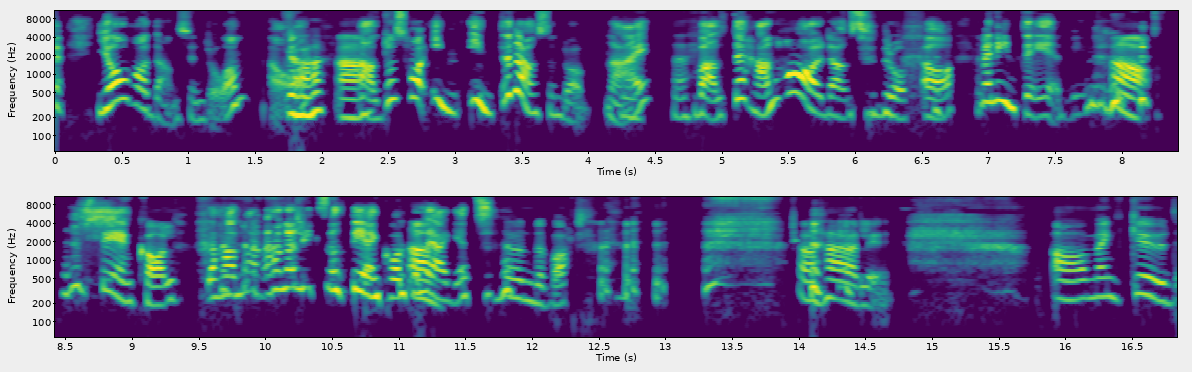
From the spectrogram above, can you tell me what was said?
jag har Downs syndrom. Ja. Ja, ja. Aldos har in, inte Downs syndrom. Nej. Nej. Walter han har Downs syndrom. Ja, men inte Edvin. ja, stenkoll. Han, han, han har liksom stenkoll på Ja. läget. Underbart. ja, härligt. Ja, men gud,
